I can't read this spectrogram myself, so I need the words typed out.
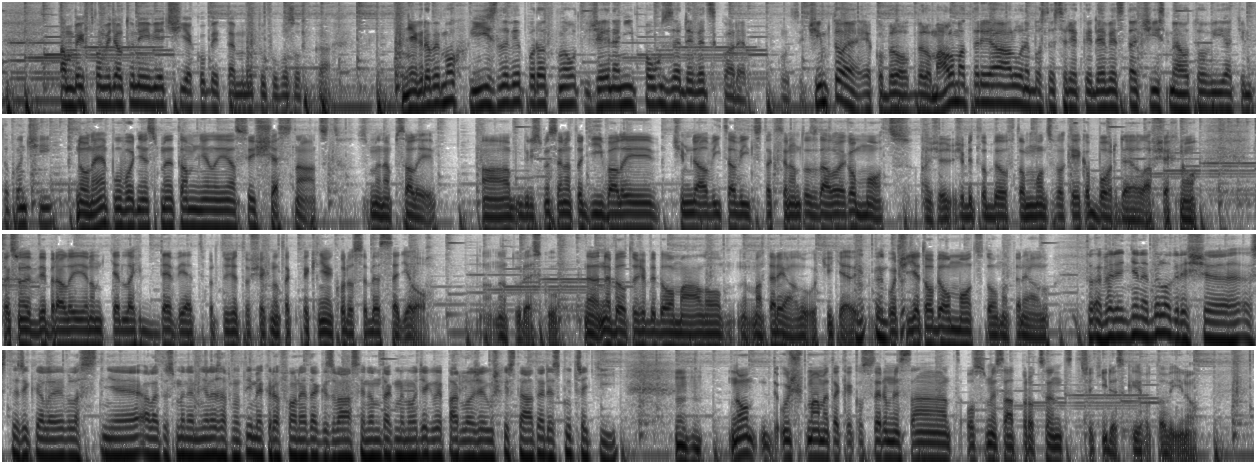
tam bych v tom viděl tu největší jakoby temnotu v uvozovkách. Někdo by mohl jízlivě podotknout, že je na ní pouze devět skladeb. Kluci, čím to je? Jako bylo, bylo málo materiálu, nebo jste si řekli, devět stačí, jsme hotoví a tím to končí? No ne, původně jsme tam měli asi 16, jsme napsali. A když jsme se na to dívali čím dál víc a víc, tak se nám to zdálo jako moc. A že, že by to byl v tom moc velký jako bordel a všechno. Tak jsme vybrali jenom těchto devět, protože to všechno tak pěkně jako do sebe sedělo na, na tu desku. Ne, nebylo to, že by bylo málo materiálu, určitě. Určitě to bylo moc toho materiálu. To evidentně nebylo, když eh, jste říkali vlastně, ale to jsme neměli zapnutý mikrofony, tak z vás jenom tak mimo děk vypadlo, že už chystáte desku třetí. Mm-hmm. No, už máme tak jako 70-80% třetí desky hotový, no.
